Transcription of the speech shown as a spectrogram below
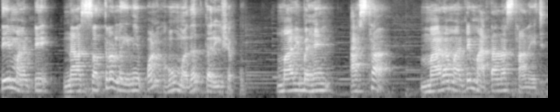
તે માટેના સત્ર લઈને પણ હું મદદ કરી શકું. મારી બહેન, આસ્થા મારા માટે માતાના સ્થાને છે.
